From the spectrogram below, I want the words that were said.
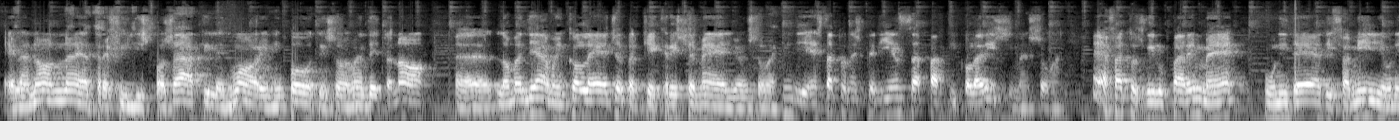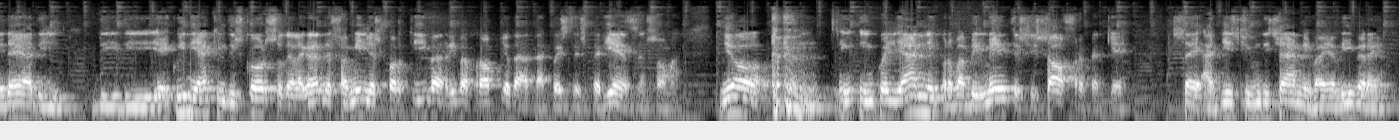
e la nonna e tre figli sposati, le nuore, i nipoti, insomma mi hanno detto no, eh, lo mandiamo in collegio perché cresce meglio, insomma. Quindi è stata un'esperienza particolarissima, insomma, e ha fatto sviluppare in me un'idea di famiglia, un'idea di, di, di... e quindi anche il discorso della grande famiglia sportiva arriva proprio da, da questa esperienza, insomma. Io in, in quegli anni probabilmente si soffre perché se a 10-11 anni vai a vivere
